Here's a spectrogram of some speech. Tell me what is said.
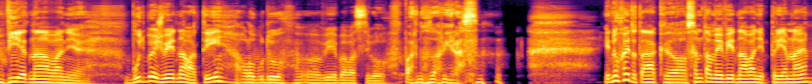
Vyjednávanie. Buď budeš vyjednávať ty, alebo budú e, vyjebávať s tebou. Pardon za výraz. Jednoducho je to tak, e, sem tam je vyjednávanie príjemné,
